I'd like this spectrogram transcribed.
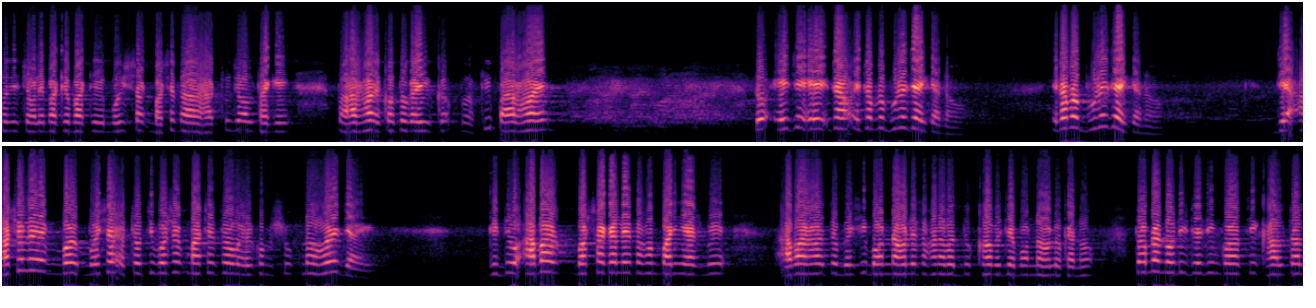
নদী চলে, বাঁকে বাঁকে বৈশাখ মাসে তার হাঁটু জল থাকে। পার হয় কত গাড়ি, কি পার হয়? তো এই যে এটা এটা আমরা ভুলে যাই কেন? এটা আমরা ভুলে যাই কেন? যে আসলে বৈশাখ, চৈত্র বৈশাখ মাসে তো এরকম শুকনো হয়ে যায়। কিন্তু আবার বর্ষাকালে তখন পানি আসবে। আবার হয়তো বেশি বন্যা হলে তখন আবার দুঃখ হবে যে বন্যা হলো কেন? তো আমরা নদী ড্রেজিং করাচ্ছি, খাল টাল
